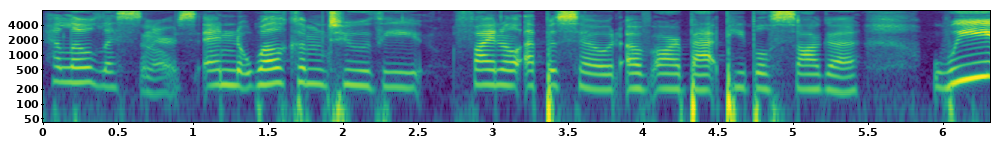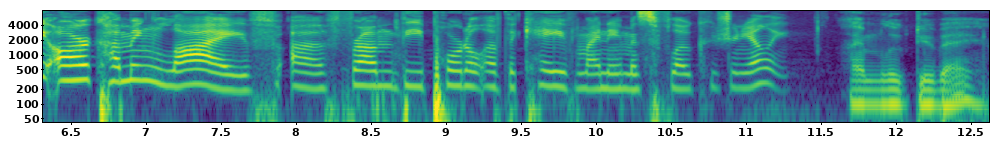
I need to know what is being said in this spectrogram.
Hello, listeners, and welcome to the final episode of our Bat People saga. We are coming live uh, from the portal of the cave. My name is Flo Cuccinelli. I'm Luke Dubé.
